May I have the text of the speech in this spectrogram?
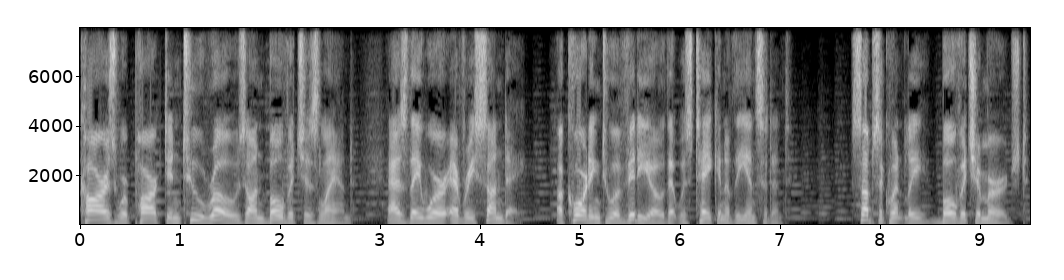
Cars were parked in two rows on Bovic's land, as they were every Sunday, according to a video that was taken of the incident. Subsequently, Bovic emerged,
